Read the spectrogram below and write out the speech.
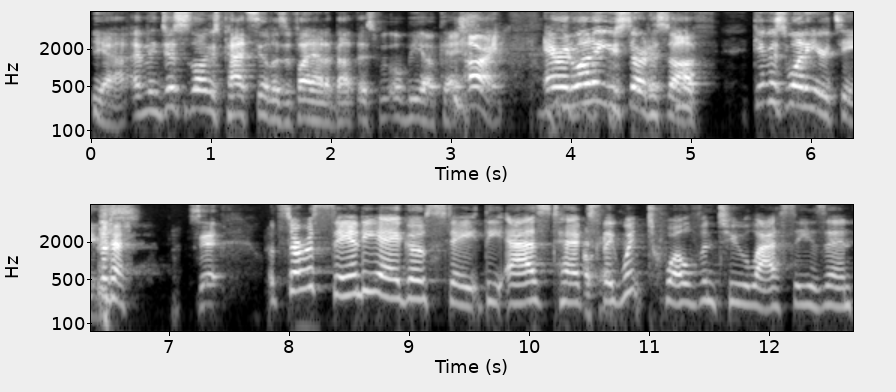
Yeah, I mean, just as long as Pat Steele doesn't find out about this, we'll be okay. All right, Aaron, why don't you start us oh. off? Give us one of your teams. Okay. Sit. Let's start with San Diego State, the Aztecs. Okay. They went 12 and 2 last season.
